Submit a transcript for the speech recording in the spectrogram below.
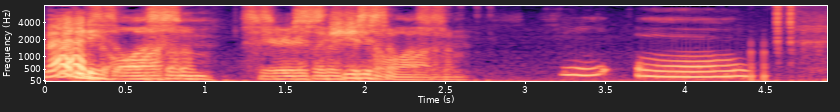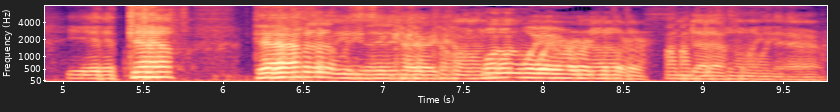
Maddie's awesome. Seriously, she's so awesome. Is. Yeah, def, definitely ZenkaiCon, one way or another. I'm definitely there.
